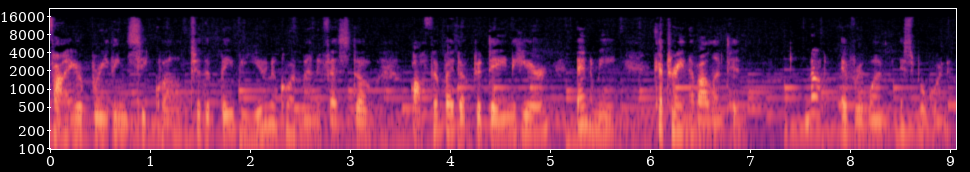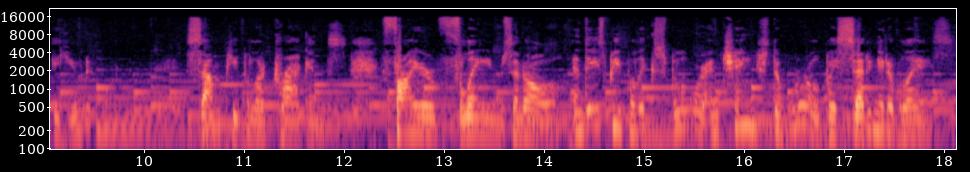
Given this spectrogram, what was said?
fire breathing sequel to the Baby Unicorn Manifesto, authored by Dr. Dain Heer and me, Katarina Wallentin. Not everyone is born a unicorn. Some people are dragons, fire, flames, and all, and these people explore and change the world by setting it ablaze.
